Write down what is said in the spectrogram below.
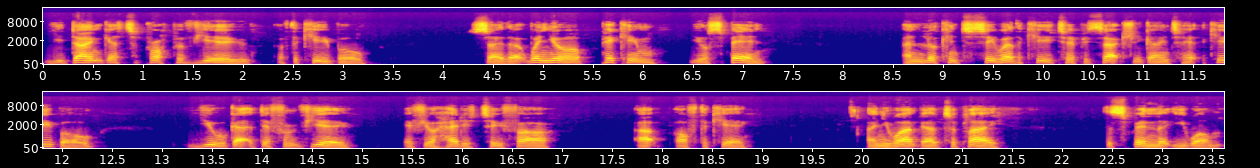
you don't get a proper view of the cue ball. So that when you're picking your spin and looking to see where the cue tip is actually going to hit the cue ball, you will get a different view if your head is too far up off the cue and you won't be able to play the spin that you want.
